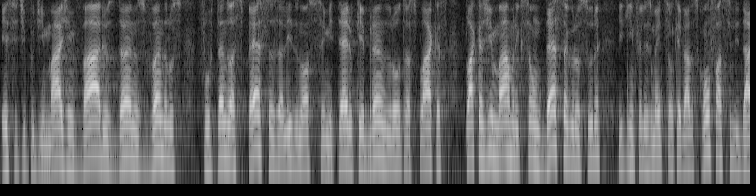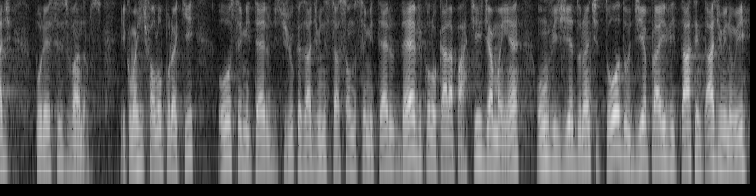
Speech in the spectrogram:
esse tipo de imagem, vários danos, vândalos furtando as peças ali do nosso cemitério, quebrando outras placas, placas de mármore que são dessa grossura e que infelizmente são quebradas com facilidade por esses vândalos. E como a gente falou por aqui, o cemitério de Tijucas, a administração do cemitério, deve colocar a partir de amanhã um vigia durante todo o dia para evitar, tentar diminuir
